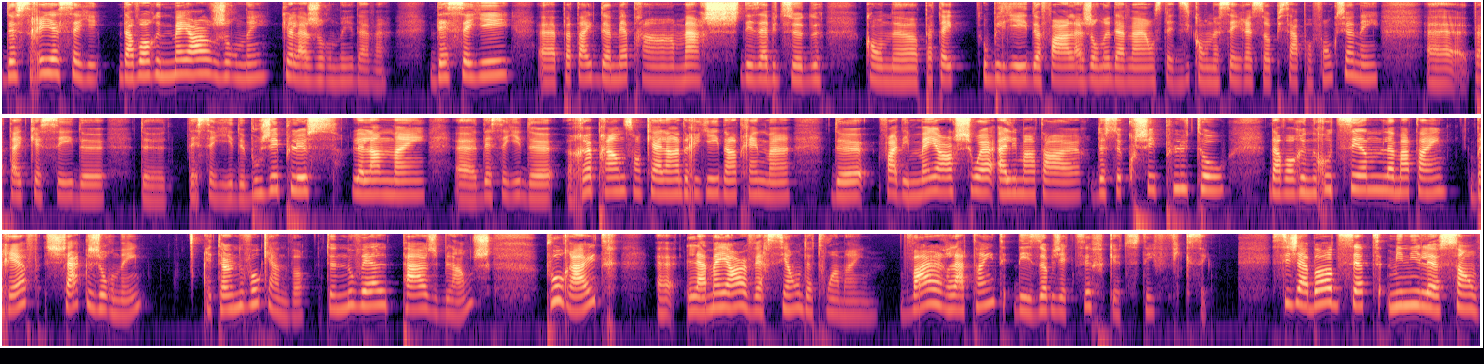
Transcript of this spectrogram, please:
de se réessayer, d'avoir une meilleure journée que la journée d'avant, d'essayer euh, peut-être de mettre en marche des habitudes qu'on a peut-être oublié de faire la journée d'avant. On s'était dit qu'on essayerait ça, puis ça n'a pas fonctionné. Euh, peut-être que c'est de, d'essayer de, bouger plus le lendemain, euh, d'essayer de reprendre son calendrier d'entraînement, de faire des meilleurs choix alimentaires, de se coucher plus tôt, d'avoir une routine le matin. Bref, chaque journée est un nouveau canevas, une nouvelle page blanche pour être euh, la meilleure version de toi-même, vers l'atteinte des objectifs que tu t'es fixés. Si j'aborde cette mini-leçon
